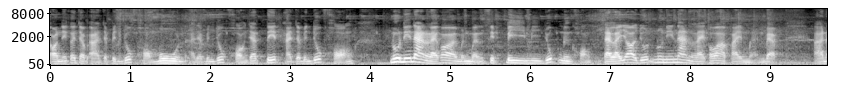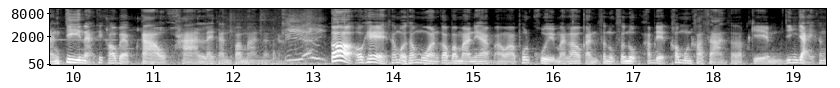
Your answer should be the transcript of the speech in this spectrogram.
ตอนนี้ก็จะอาจจะเป็นยุคของมูล อาจจะเป็นยุคของจัสติสอาจจะเป็นยุคของนู่นนี่นั่นอะไรก็เหมือนเหมือน 10 ปีมียุคหนึ่งของแต่ละยอดยุทธนู่นนี่นั่นอะไรก็ว่าไปเหมือนแบบ หนังจีนน่ะที่เขาแบบกล่าวขานอะไรกันประมาณนั้นครับก็โอเค ทั้งหมดทั้งมวลก็ประมาณนี้ครับเอามาพูดคุยมาเล่ากันสนุกสนุกอัปเดตข้อมูลข่าวสารสำหรับเกมยิ่งใหญ่ทั้ง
